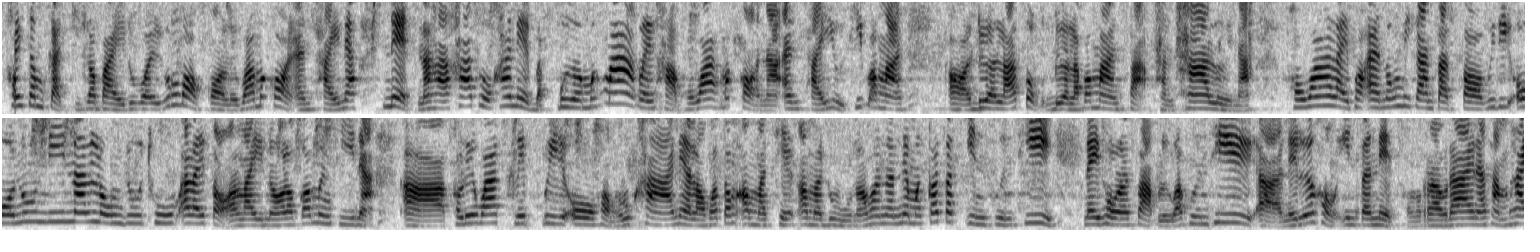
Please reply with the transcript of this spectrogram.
เขาไม่จำกัดกิกะไบต์ด้วยต้องบอกก่อนเลยว่าเมื่อก่อนแอนใช้เนี่ยเน็ตนะคะค่าโทรค่าเน็ตแบบเปลืองมากๆเลยค่ะ เพราะว่าเมื่อก่อนนะแอนใช้อยู่ที่ประมาณเเดือนละตกเดือนละประมาณ3,500เลยนะเพราะว่าอะไรเพราะแอนต้องมีการตัดต่อวิดีโอนู่นนี่นั่นลง YouTube อะไรต่ออะไรเนาะแล้วก็บางทีเนี่ยเขาเรียกว่าคลิปวิดีโอของลูกค้าเนี่ยเราก็ต้องเอามาเช็คเอามาดูเนาะเพราะฉะนั้นเนี่ยมันก็จะกินพื้นที่ในโทรศัพท์หรือว่าพื้นที่ในเรื่องของอินเทอร์เน็ตของเราได้นะทำให้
